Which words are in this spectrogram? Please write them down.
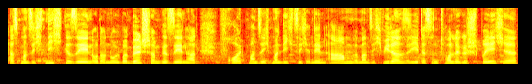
dass man sich nicht gesehen oder nur über den Bildschirm gesehen hat. Freut man sich, man liegt sich in den Armen, wenn man sich wieder sieht. Das sind tolle Gespräche.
